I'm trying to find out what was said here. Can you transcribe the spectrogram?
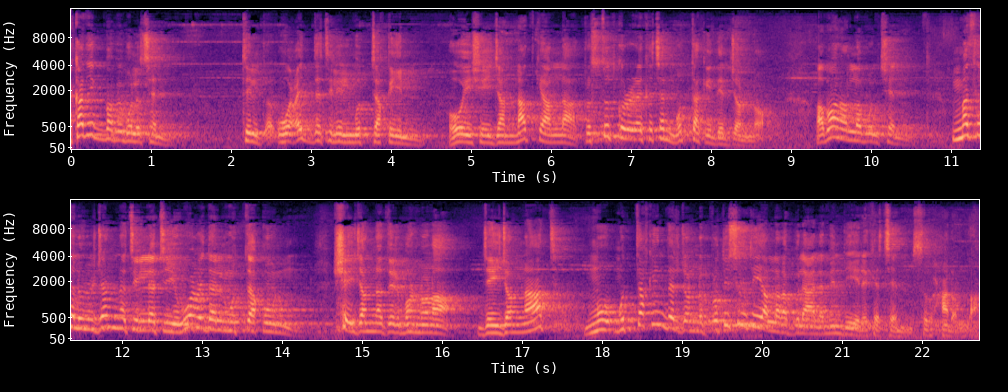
একাধিকভাবে বলেছেন ওয়াইদ্দাতিল মুত্তাকিন ওই সেই জান্নাতকে আল্লাহ প্রস্তুত করে রেখেছেন মুত্তাকিদের জন্য। আবার আল্লাহ বলছেন, মাসালুল মুত্তাকুন সেই জান্নাতের বর্ণনা, যেই জান্নাত মুত্তাকিনদের জন্য প্রতিশ্রুতি আল্লাহ রাব্বুল আলামিন দিয়ে রেখেছেন, সুবহানাল্লাহ।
